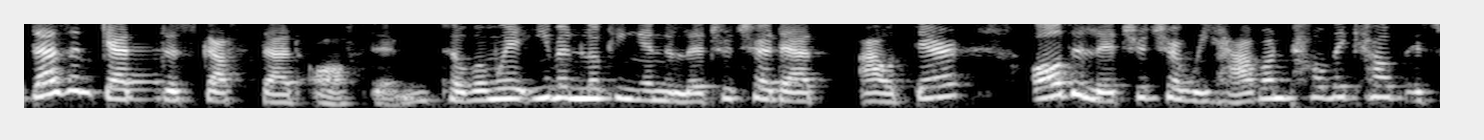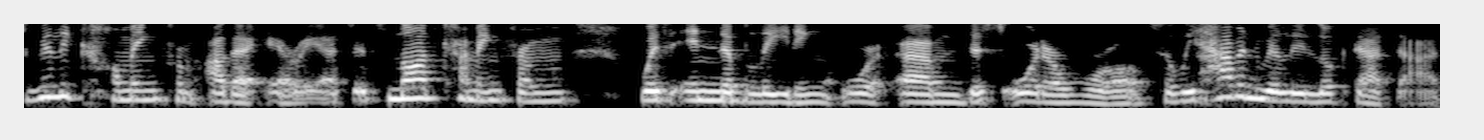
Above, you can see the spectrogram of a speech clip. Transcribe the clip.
doesn't get discussed that often. So when we're even looking in the literature that's out there, all the literature we have on pelvic health is really coming from other areas. It's not coming from within the bleeding or um, disorder world. So we haven't really looked at that.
